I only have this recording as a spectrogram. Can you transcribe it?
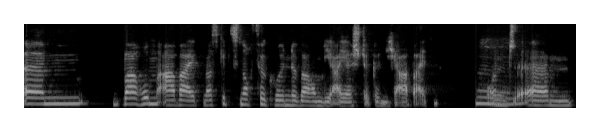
Ähm, warum arbeiten? Was gibt's noch für Gründe, warum die Eierstöcke nicht arbeiten? Mhm. Und ähm,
